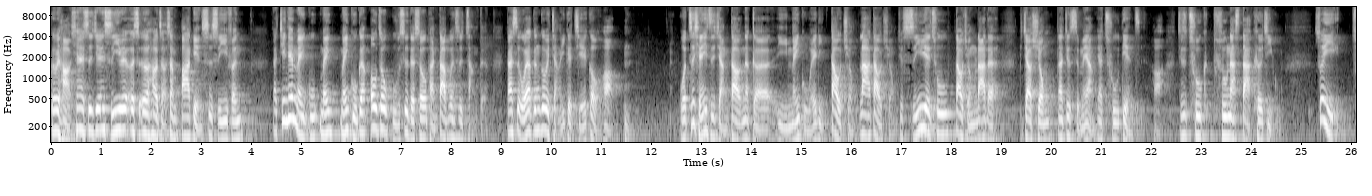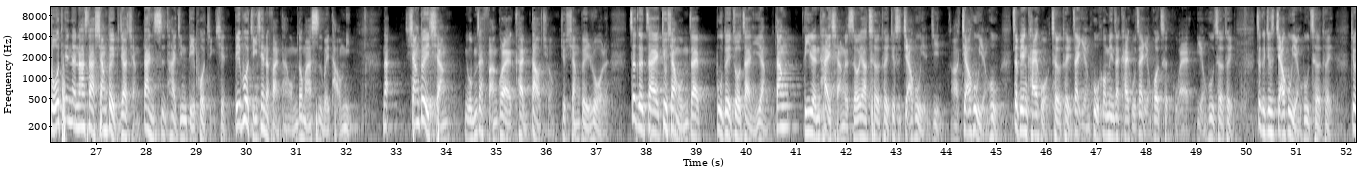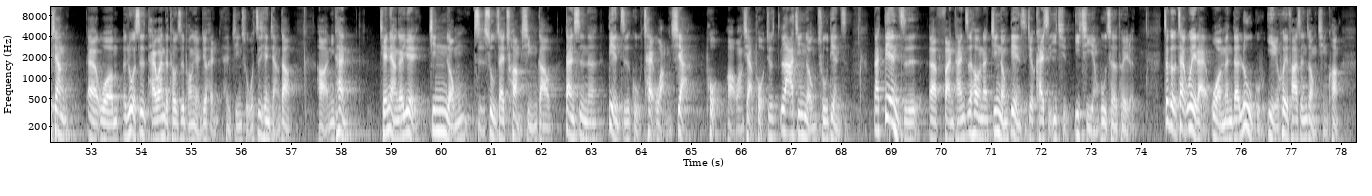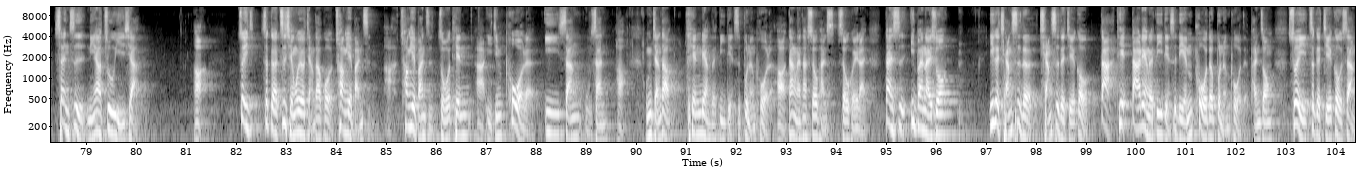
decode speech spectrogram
各位好，现在时间十一月二十二号早上八点四十一分。那今天美股、美美股跟欧洲股市的收盘大部分是涨的，但是我要跟各位讲一个结构哈。我之前一直讲到那个以美股为例，道琼拉道琼，就十一月初道琼拉的比较凶，那就是怎么样？要出电子啊，就是出出纳斯达科技股，所以。昨天的纳斯达相对比较强，但是它已经跌破颈线，跌破颈线的反弹，我们都把它视为逃命。那相对强，我们再反过来看道琼就相对弱了。这个在就像我们在部队作战一样，当敌人太强的时候要撤退，就是交互演进啊，交互掩护，这边开火撤退，再掩护后面再开火再掩护撤，哎，掩护撤退，这个就是交互掩护撤退，就像。呃，我如果是台湾的投资朋友，就很很清楚。我之前讲到，啊，你看前两个月金融指数在创新高，但是呢，电子股在往下破，啊，往下破，就是拉金融出电子。那电子呃反弹之后呢，金融电子就开始一起一起掩护撤退了。这个在未来我们的入股也会发生这种情况，甚至你要注意一下，啊。最这个之前我有讲到过创业板指啊，创业板指昨天啊已经破了一三五三哈，我们讲到天量的低点是不能破了啊，当然它收盘收回来，但是一般来说，一个强势的强势的结构，大天大量的低点是连破都不能破的盘中，所以这个结构上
